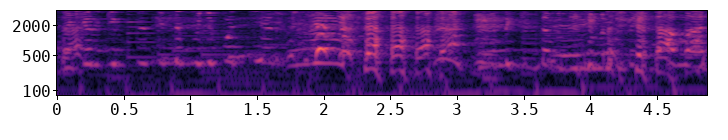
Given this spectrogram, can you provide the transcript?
Sedangkan kita tidak punya pacar. Gimana kita menjadi menantu idaman?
